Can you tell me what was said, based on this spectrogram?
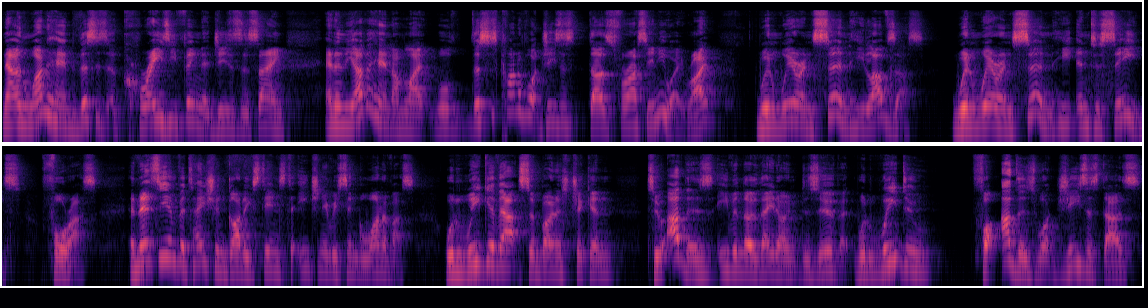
Now, on one hand, this is a crazy thing that Jesus is saying. And in the other hand, I'm like, well, this is kind of what Jesus does for us anyway, right? When we're in sin, He loves us. When we're in sin, He intercedes for us. And that's the invitation God extends to each and every single one of us. Would we give out some bonus chicken to others even though they don't deserve it? Would we do for others what Jesus does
